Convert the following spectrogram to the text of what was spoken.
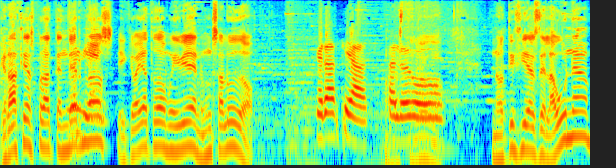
Gracias por atendernos y que vaya todo muy bien. Un saludo. Gracias. Hasta, luego. Noticias de la una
